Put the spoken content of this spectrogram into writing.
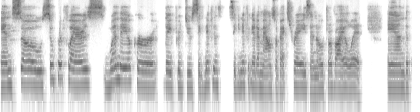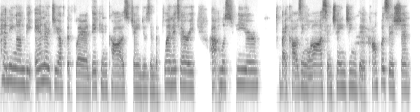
And so super flares, when they occur, they produce significant, significant amounts of X-rays and ultraviolet. And depending on the energy of the flare, they can cause changes in the planetary atmosphere by causing loss and changing the composition.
